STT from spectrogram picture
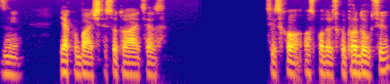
змін. Як ви бачите, ситуація з сільськогосподарською продукцією,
